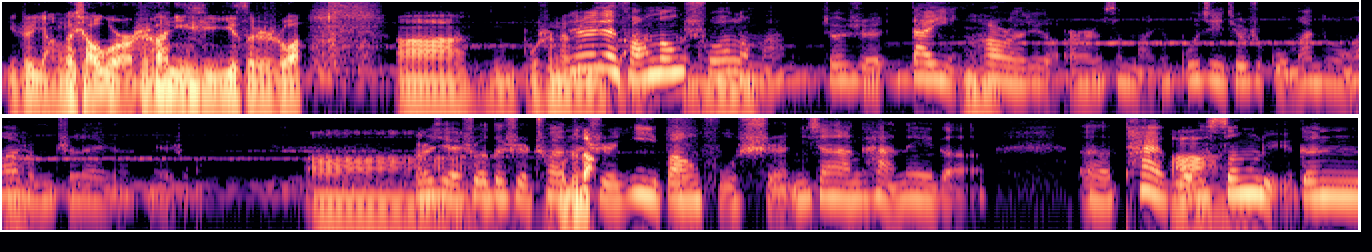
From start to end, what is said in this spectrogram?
你这养个小鬼儿是吧？你意思是说，啊，不是那个。因为那房东说了嘛，就是带引号的这个儿子嘛，估计就是古曼童啊什么之类的那种。啊，而且说的是穿的是异邦服饰，你想想看，那个呃泰国啊的僧侣跟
